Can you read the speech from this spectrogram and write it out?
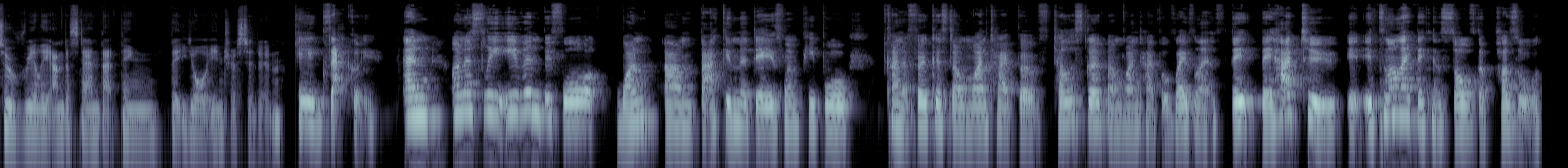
to really understand that thing that you're interested in. Exactly. And honestly, even before one, um, back in the days when people kind of focused on one type of telescope and one type of wavelength, they, they had to, it, it's not like they can solve the puzzle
